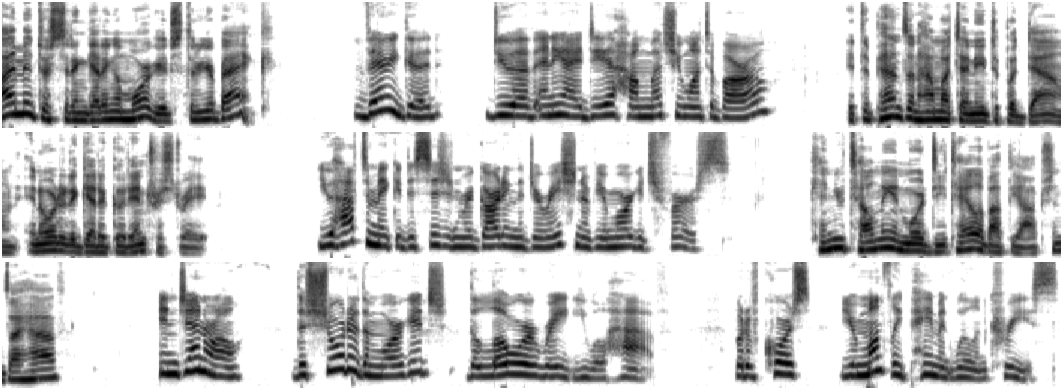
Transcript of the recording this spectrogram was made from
I'm interested in getting a mortgage through your bank. Very good. Do you have any idea how much you want to borrow? It depends on how much I need to put down in order to get a good interest rate. You have to make a decision regarding the duration of your mortgage first. Can you tell me in more detail about the options I have? In general, the shorter the mortgage, the lower rate you will have. But of course, your monthly payment will increase.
